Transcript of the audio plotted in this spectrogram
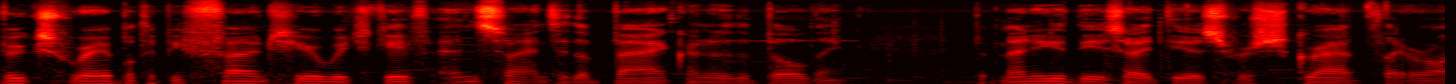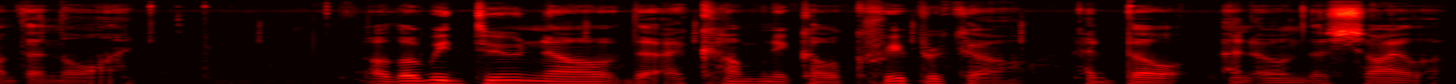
Books were able to be found here which gave insight into the background of the building, but many of these ideas were scrapped later on down the line. Although we do know that a company called Creeper Co. had built and owned the silo,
